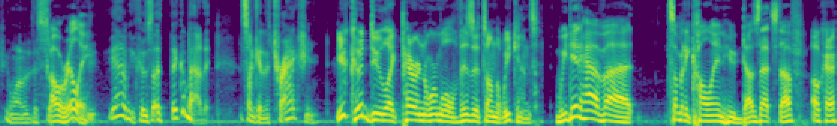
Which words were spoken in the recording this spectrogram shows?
if you wanted to. Sell Oh, really? Yeah, because uh, think about it. It's like an attraction. You could do like paranormal visits on the weekends. We did have uh, somebody call in who does that stuff, Okay.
